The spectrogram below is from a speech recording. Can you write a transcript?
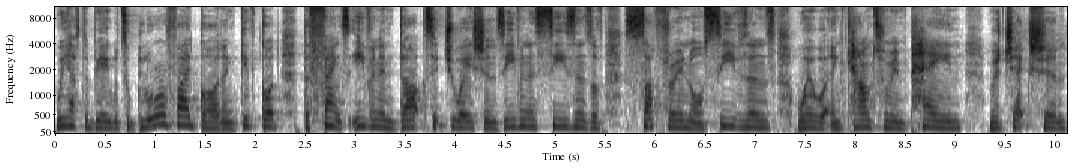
we have to be able to glorify God and give God the thanks even in dark situations, even in seasons of suffering or seasons where we're encountering pain, rejection,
